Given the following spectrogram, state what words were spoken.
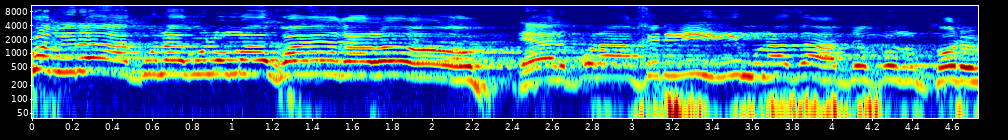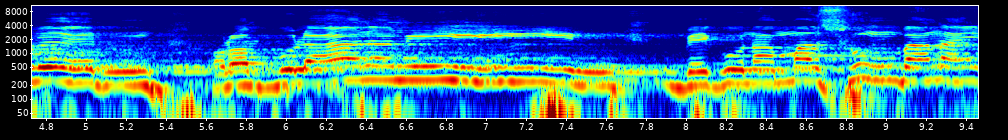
কবিরা গুনাগুলো মা ভয়ে গেল। এরপর আখেরি মুনাজাত যখন করবেন রব্বুল আলমিন বেগুনা মাসুম বানাই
